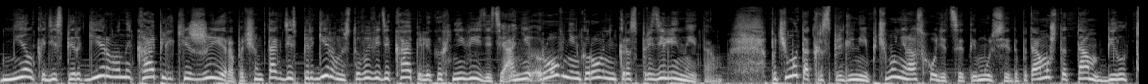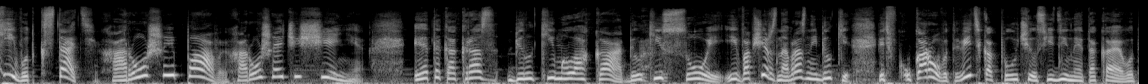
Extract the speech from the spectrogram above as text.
мелко диспергированы капельки жира, причем так диспергированы, что вы в виде капелек их не видите. Они ровненько-ровненько распределены там. Почему так распределены? Почему не расходятся эта эмульсия? Да потому что там белки, вот, кстати, хорошие павы, хорошее очищение. Это как раз белки молока, белки сои и вообще разнообразные белки. Ведь у коровы-то, видите, как получилась единая такая вот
